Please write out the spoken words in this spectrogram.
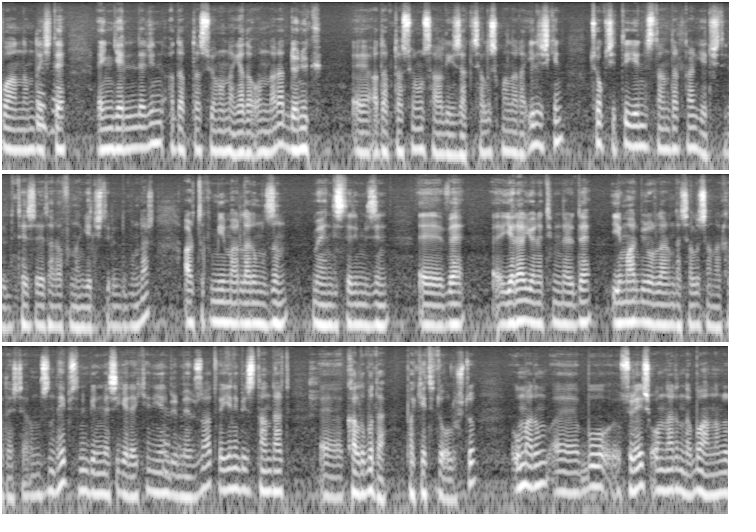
Bu anlamda işte engellilerin adaptasyonuna ya da onlara dönük e, adaptasyonu sağlayacak çalışmalara ilişkin çok ciddi yeni standartlar geliştirildi. TSE tarafından geliştirildi bunlar. Artık mimarlarımızın, mühendislerimizin e, ve e, yerel yönetimlerde imar bürolarında çalışan arkadaşlarımızın da hepsinin bilmesi gereken yeni bir mevzuat ve yeni bir standart e, kalıbı da paketi de oluştu. Umarım e, bu süreç onların da bu anlamda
